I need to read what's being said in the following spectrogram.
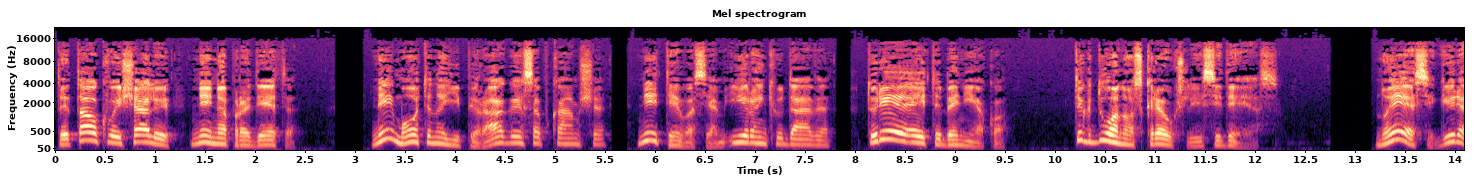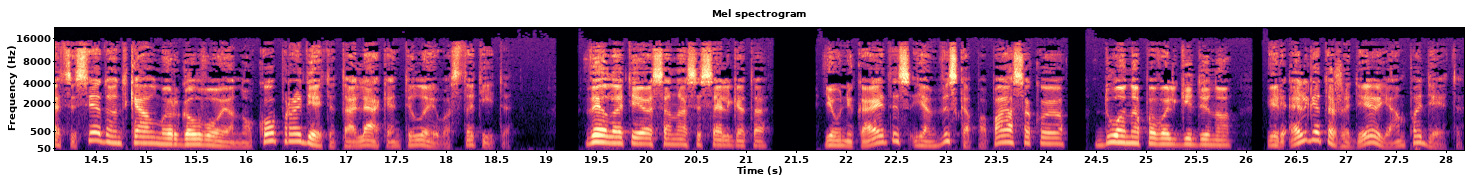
tai tau kvaišeliui nei nepradėti. Nei motina jį piragais apkamšė, nei tėvas jam įrankių davė, turėjo eiti be nieko, tik duonos kreukšlį įsidėjęs. Nuėjęs į gyrę atsisėdo ant kelmo ir galvoja, nuo ko pradėti tą lekiantį laivą statyti. Vėl atėjo senasis Elgeta, jaunikaitis jam viską papasakojo, duoną pavalgydino ir Elgeta žadėjo jam padėti.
